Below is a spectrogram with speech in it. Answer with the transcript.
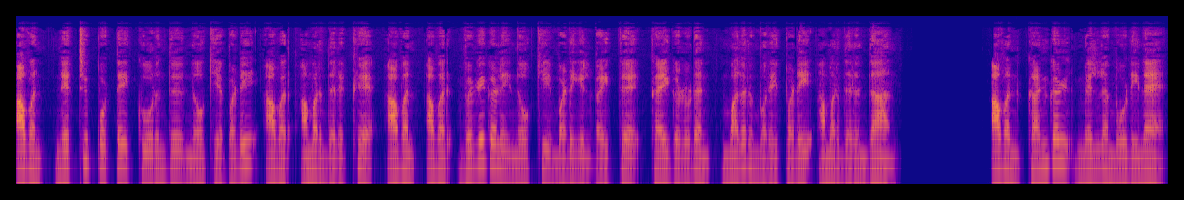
அவன் நெற்றிப் பொட்டை கூர்ந்து நோக்கியபடி அவர் அமர்ந்திருக்க. அவன் அவர் விழிகளை நோக்கி வழியில் வைத்து கைகளுடன் மலர் முறைப்படி அமர்ந்திருந்தான். அவன் கண்கள் மெல்ல மூடின.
